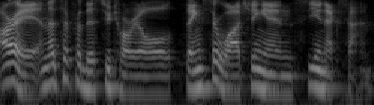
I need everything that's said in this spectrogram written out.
Alright, and that's it for this tutorial. Thanks for watching and see you next time.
